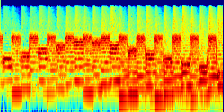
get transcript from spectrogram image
Thank you.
